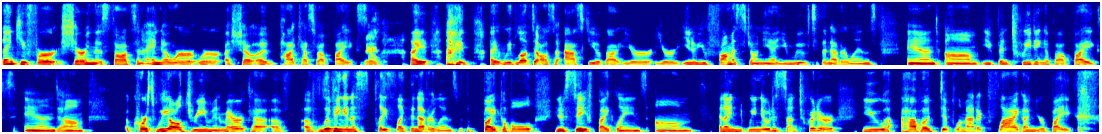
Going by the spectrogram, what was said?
Thank you for sharing those thoughts. And I know we're we're a show a podcast about bikes, so I, I, I we'd love to also ask you about your your you know you're from Estonia, you moved to the Netherlands, and um, you've been tweeting about bikes, and um, of course we all dream in America of of living in a place like the Netherlands with a bikeable you know safe bike lanes. Um, and I we noticed on Twitter you have a diplomatic flag on your bike.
